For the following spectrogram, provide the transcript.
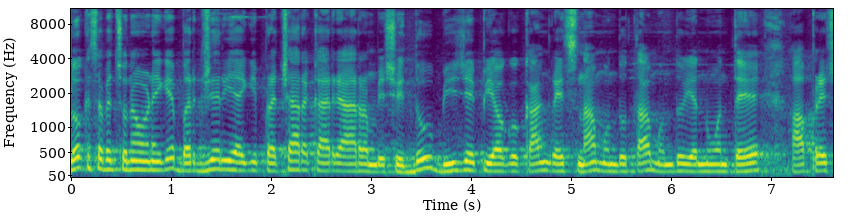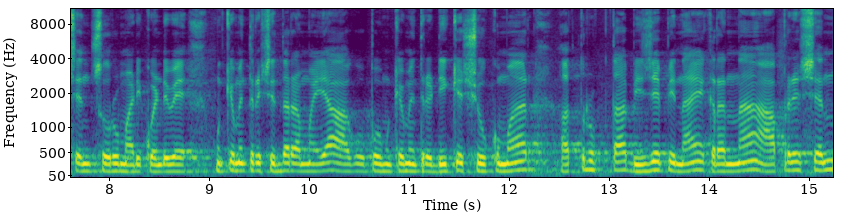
ಲೋಕಸಭೆ ಚುನಾವಣೆಗೆ ಭರ್ಜರಿಯಾಗಿ ಪ್ರಚಾರ ಕಾರ್ಯ ಆರಂಭಿಸಿದ್ದು, ಬಿಜೆಪಿ ಹಾಗೂ ಕಾಂಗ್ರೆಸ್ ನಾ ಮುಂದು ತಾ ಮುಂದು ಎನ್ನುವಂತೆ ಆಪರೇಷನ್ ಶುರು ಮಾಡಿಕೊಂಡಿವೆ. ಮುಖ್ಯಮಂತ್ರಿ ಸಿದ್ದರಾಮಯ್ಯ ಹಾಗೂ ಉಪಮುಖ್ಯಮಂತ್ರಿ ಡಿ ಕೆ ಶಿವಕುಮಾರ್ ಅತೃಪ್ತ ಬಿಜೆಪಿ ನಾಯಕರನ್ನು ಆಪರೇಷನ್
